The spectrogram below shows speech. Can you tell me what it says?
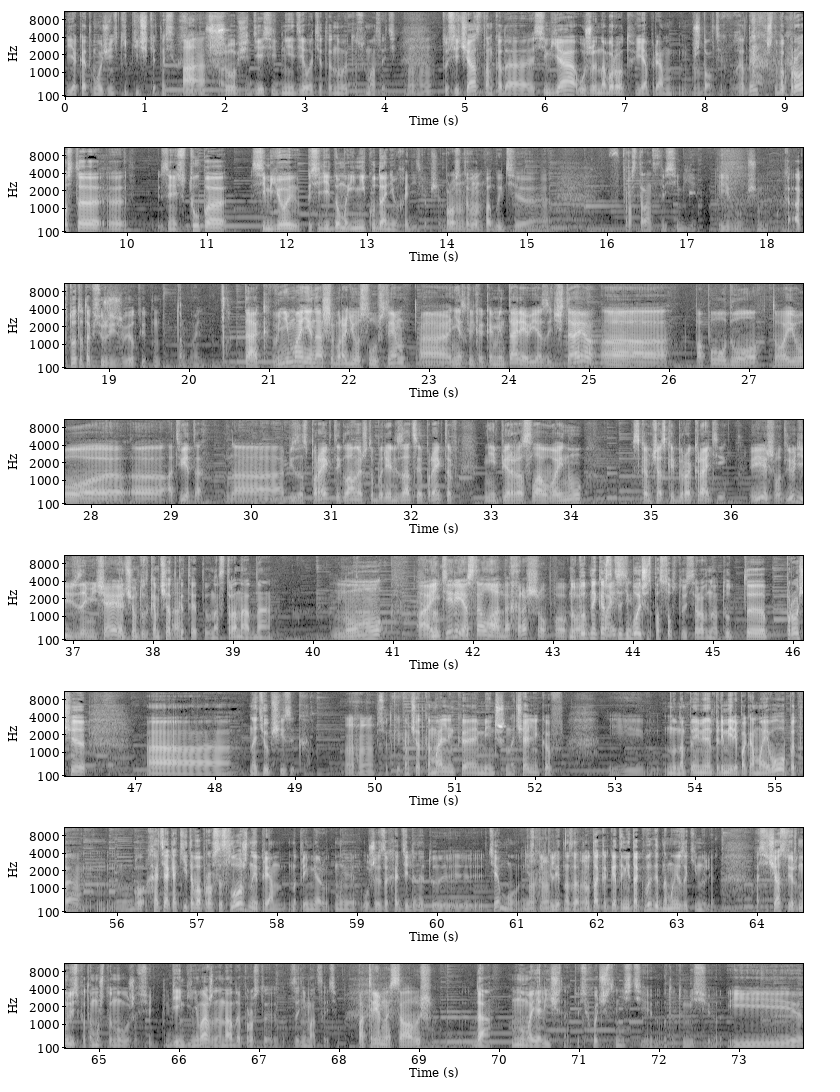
я к этому очень скептически относился. А, что вообще 10 дней делать, это, ну, это с ума сойти. Мгм. То сейчас, там, когда семья, уже наоборот, я прям ждал тех выходных, чтобы просто, э, извиняюсь, тупо с семьей посидеть дома и никуда не выходить вообще. Просто вот побыть э, в пространстве семьи. И, в общем, а кто-то так всю жизнь живет, и ну, нормально. Так, внимание нашим радиослушателям. А, несколько комментариев я зачитаю а, по поводу твоего э, э, ответа на бизнес-проекты. Главное, чтобы реализация проектов не переросла в войну с камчатской бюрократией. Видишь, вот люди замечают. Причем тут Камчатка-то это у нас страна одна. Ну, а Ну- интересно, ладно, хорошо. по- Но по- тут, мне кажется, поясни. кстати, больше способствует все равно. Тут э, проще а, найти общий язык. Мгм. Все-таки Камчатка маленькая, меньше начальников. И, ну, на, на примере пока моего опыта, хотя какие-то вопросы сложные прям, например, вот мы уже заходили на эту э, тему несколько Мгм, лет назад, мгм. но так как это не так выгодно, мы ее закинули. А сейчас вернулись, потому что, ну, уже все, деньги не важно, надо просто заниматься этим. Потребность стала выше. Да, ну, моя личная, то есть хочется нести вот эту миссию. И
